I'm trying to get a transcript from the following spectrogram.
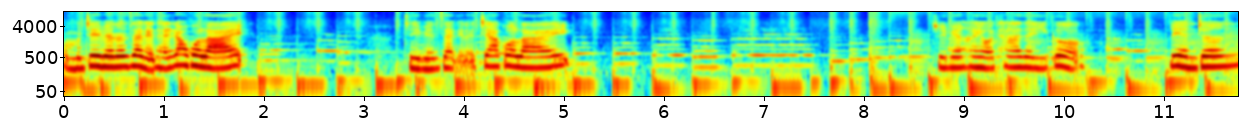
我们这边呢，再给它绕过来，这边再给它加过来，这边还有它的一个链针，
